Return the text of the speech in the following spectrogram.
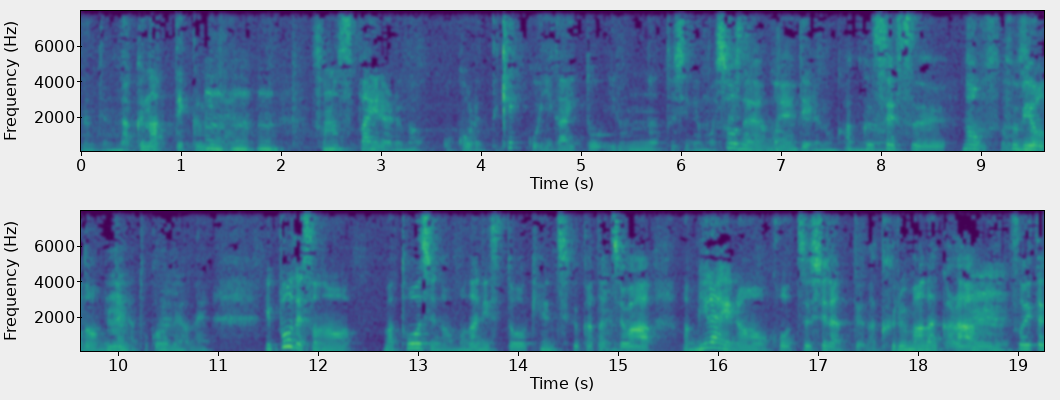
なんていうの？なくなっていくみたいな、うんうんそのスパイラルが起こるって結構意外といろんな都市でもしかしたら起こっているのかもな。アクセスの不平等みたいなところだよね、一方でそのまあ、当時のモダニスト建築家たちは、まあ、未来の交通手段っていうのは車だから、うん。そういった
